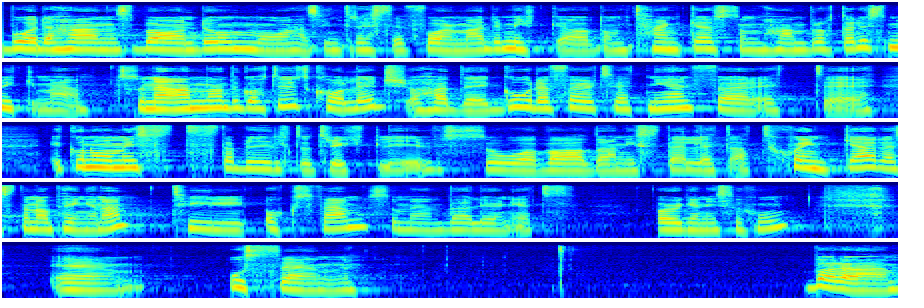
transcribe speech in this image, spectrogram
både hans barndom och hans intresse formade mycket av de tankar som han brottades mycket med. Så när han hade gått ut college och hade goda förutsättningar för ett eh, ekonomiskt stabilt och tryggt liv så valde han istället att skänka resten av pengarna till Oxfam som är en välgörenhetsorganisation. Eh, och sen bara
